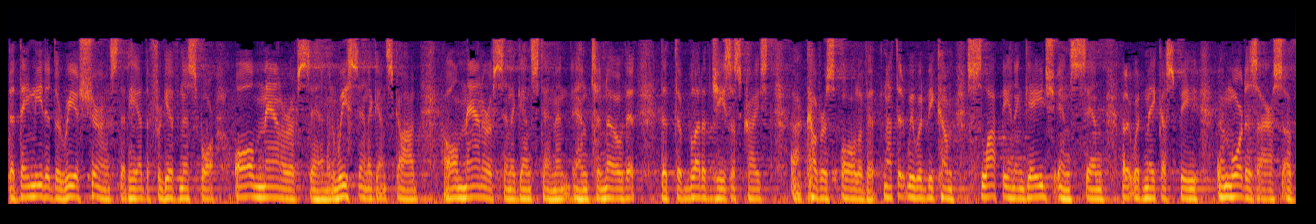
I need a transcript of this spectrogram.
that they needed the reassurance that he had the forgiveness for all manner of sin. And we sin against God, all manner of sin against him. And, and to know that, that the blood of Jesus Christ uh, covers all of it. Not that we would become sloppy and engage in sin, but it would make us be more desirous of,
